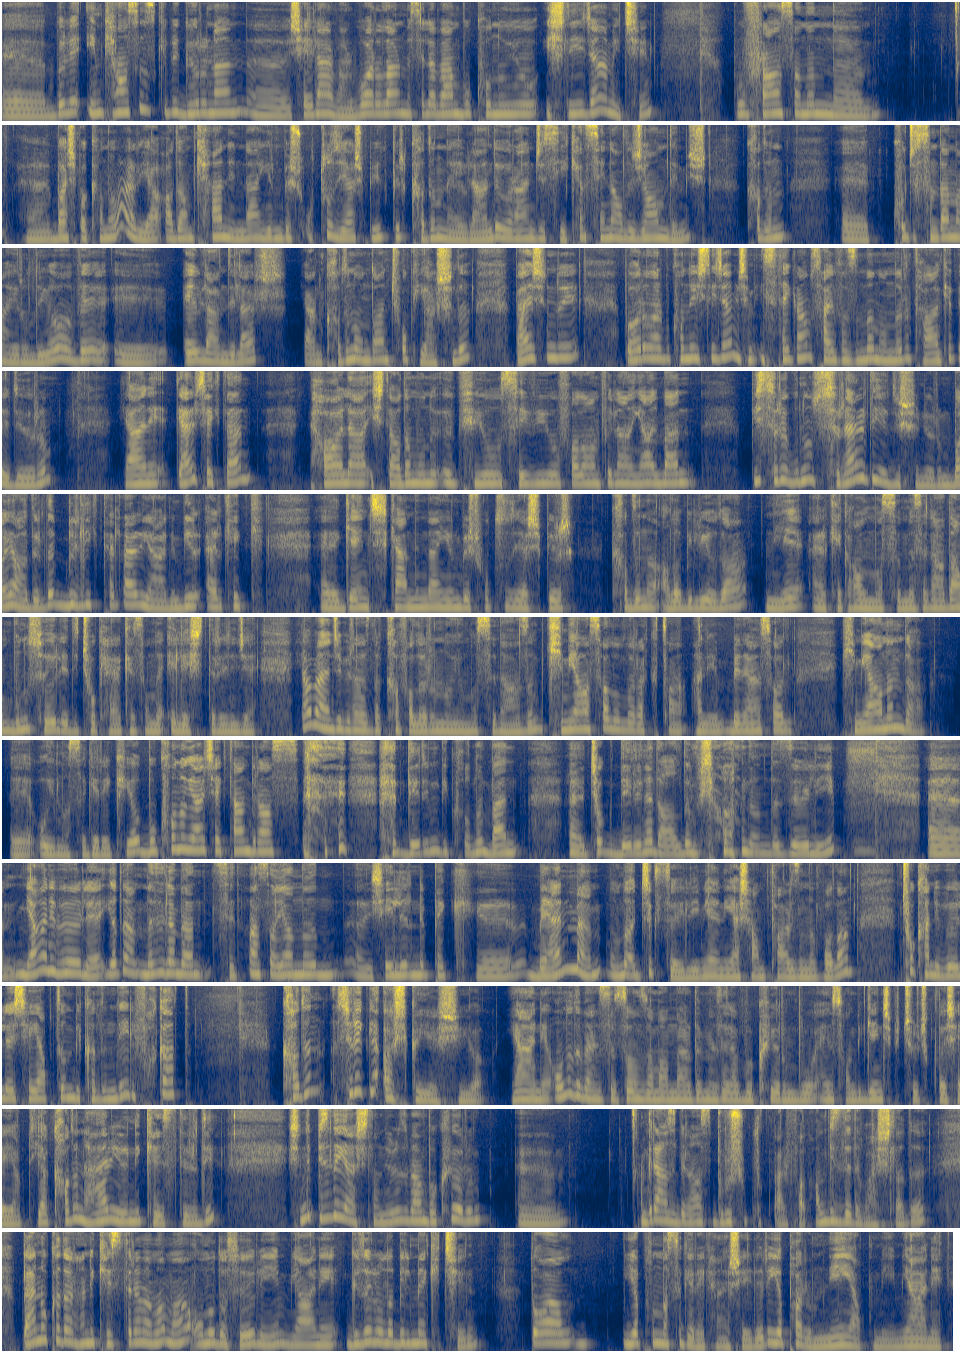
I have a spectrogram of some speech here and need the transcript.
Ee, böyle imkansız gibi görünen e, şeyler var. Bu aralar mesela ben bu konuyu işleyeceğim için bu Fransa'nın e, başbakanı var ya adam kendinden 25-30 yaş büyük bir kadınla evlendi öğrencisiyken seni alacağım demiş. Kadın e, kocasından ayrılıyor ve e, evlendiler. Yani kadın ondan çok yaşlı. Ben şimdi bu aralar bu konuyu işleyeceğim için Instagram sayfasından onları takip ediyorum. Yani gerçekten hala işte adam onu öpüyor, seviyor falan filan. Yani ben bir süre bunun sürer diye düşünüyorum. Bayağıdır da birlikteler yani. Bir erkek e, genç kendinden 25-30 yaş bir kadını alabiliyor da niye erkek alması mesela adam bunu söyledi çok herkes onu eleştirince ya bence biraz da kafaların uyuması lazım kimyasal olarak da hani bedensel kimyanın da e, uyması gerekiyor. Bu konu gerçekten biraz derin bir konu. Ben e, çok derine daldım şu an onu da söyleyeyim. E, yani böyle ya da mesela ben Seda Sayan'ın e, şeylerini pek e, beğenmem. Onu açık söyleyeyim. Yani yaşam tarzını falan. Çok hani böyle şey yaptığım bir kadın değil. Fakat kadın sürekli aşkı yaşıyor. Yani onu da ben size son zamanlarda mesela bakıyorum bu en son bir genç bir çocukla şey yaptı. Ya kadın her yerini kestirdi. Şimdi biz de yaşlanıyoruz ben bakıyorum e, biraz biraz buruşukluklar falan bizde de başladı. Ben o kadar hani kestiremem ama onu da söyleyeyim yani güzel olabilmek için doğal yapılması gereken şeyleri yaparım. Niye yapmayayım yani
